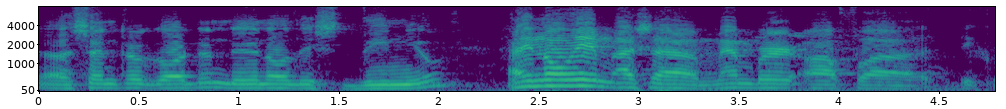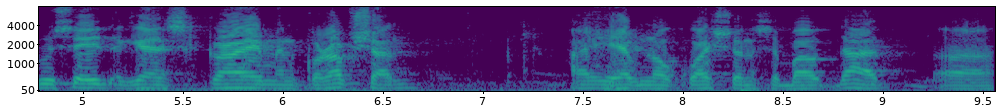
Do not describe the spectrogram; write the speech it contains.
Uh, Senator Gordon, do you know this Dino? I know him as a member of uh, the Crusade Against Crime and Corruption. I have no questions about that. Uh,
